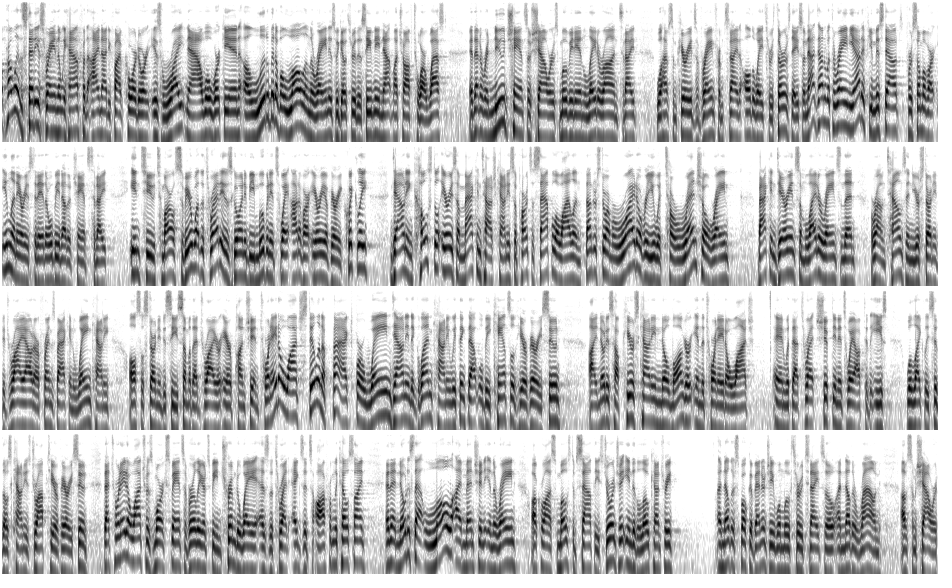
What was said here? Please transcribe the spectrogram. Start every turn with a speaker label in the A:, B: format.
A: Uh, probably the steadiest rain that we have for the I-95 corridor is right now. We'll work in a little bit of a lull in the rain as we go through this evening, not much off to our west. And then a renewed chance of showers moving in later on tonight. We'll have some periods of rain from tonight all the way through Thursday. So not done with the rain yet. If you missed out for some of our inland areas today, there will be another chance tonight into tomorrow. Severe weather threat is going to be moving its way out of our area very quickly down in coastal areas of McIntosh County, so parts of Sapelo Island. Thunderstorm right over you with torrential rain. Back in Darien, some lighter rains, and then around Townsend, you're starting to dry out. Our friends back in Wayne County also starting to see some of that drier air punch in. Tornado watch still in effect for Wayne down into Glynn County. We think that will be canceled here very soon. I notice how Pierce County no longer in the tornado watch, and with that threat shifting its way off to the east, we'll likely see those counties dropped here very soon. That tornado watch was more expansive earlier. It's being trimmed away as the threat exits off from the coastline. And then notice that lull I mentioned in the rain across most of southeast Georgia into the low country. Another spoke of energy will move through tonight, so another round of some showers.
